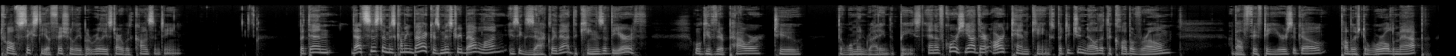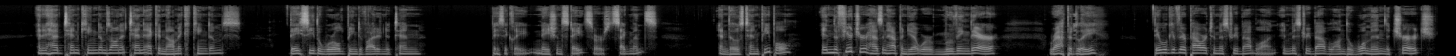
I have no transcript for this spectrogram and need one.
1260 officially, but really started with Constantine. But then that system is coming back because Mystery Babylon is exactly that. The kings of the earth will give their power to the woman riding the beast. And of course, yeah, there are 10 kings, but did you know that the Club of Rome, about 50 years ago, published a world map and it had 10 kingdoms on it, 10 economic kingdoms? They see the world being divided into 10 basically nation states or segments. And those 10 people in the future hasn't happened yet. We're moving there rapidly. They will give their power to Mystery Babylon. In Mystery Babylon, the woman, the church,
